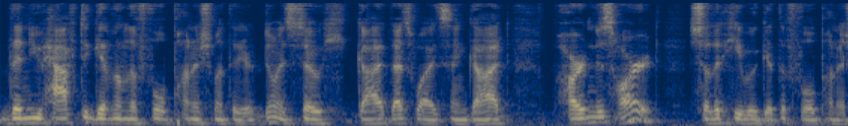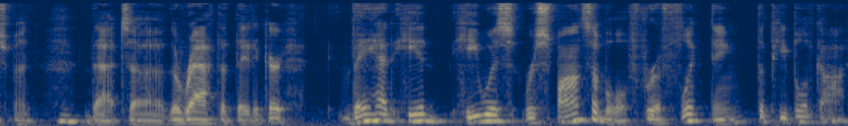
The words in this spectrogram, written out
then you have to give them the full punishment that you're doing. So he, God, that's why it's saying God hardened his heart so that he would get the full punishment that uh, the wrath that they'd incur. They had he had he was responsible for afflicting the people of God.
